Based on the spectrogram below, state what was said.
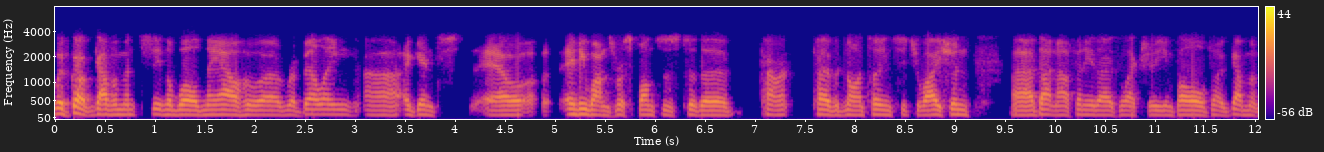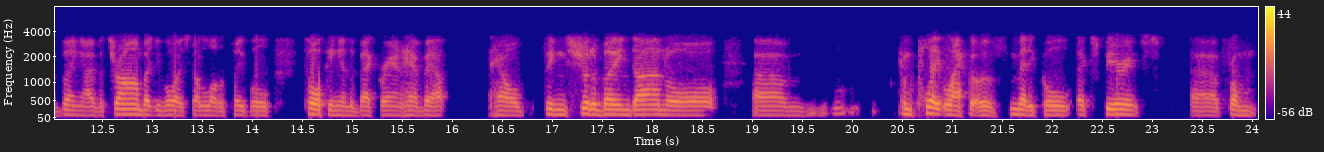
we've got governments in the world now who are rebelling uh, against our anyone's responses to the current COVID 19 situation. I uh, don't know if any of those will actually involve a government being overthrown, but you've always got a lot of people talking in the background how about how things should have been done or um, complete lack of medical experience uh, from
